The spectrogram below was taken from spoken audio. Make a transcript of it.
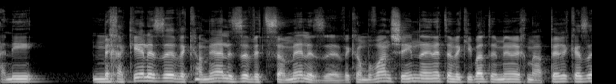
אני מחכה לזה וכמה לזה וצמא לזה, וכמובן שאם נהניתם וקיבלתם ערך מהפרק הזה,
